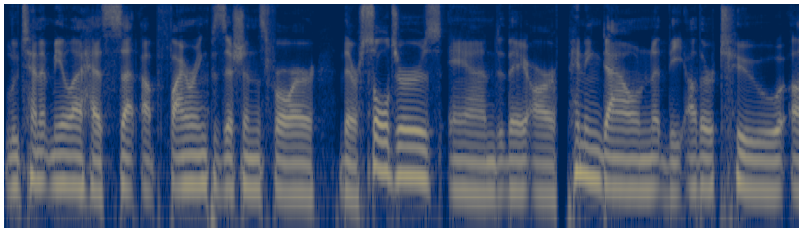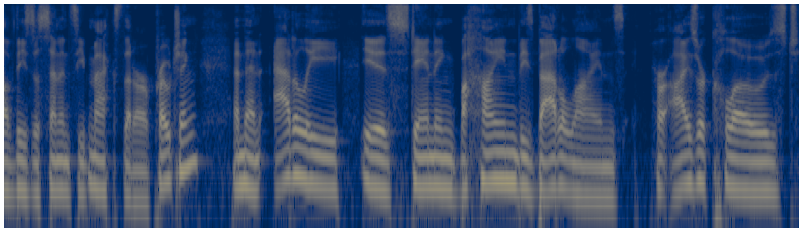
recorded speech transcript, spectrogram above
Lieutenant Mila has set up firing positions for their soldiers, and they are pinning down the other two of these ascendancy mechs that are approaching. And then Adelie is standing behind these battle lines. Her eyes are closed.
